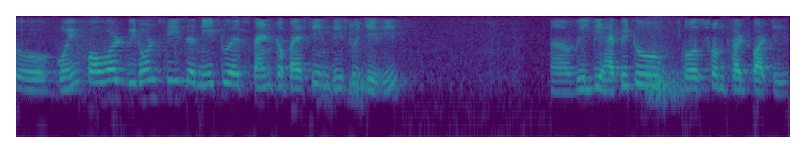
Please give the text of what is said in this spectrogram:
So going forward, we don't see the need to expand capacity in these two JVs. Uh, we'll be happy to source from third parties.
